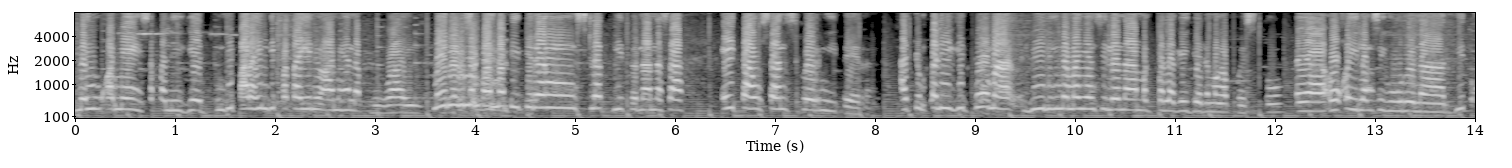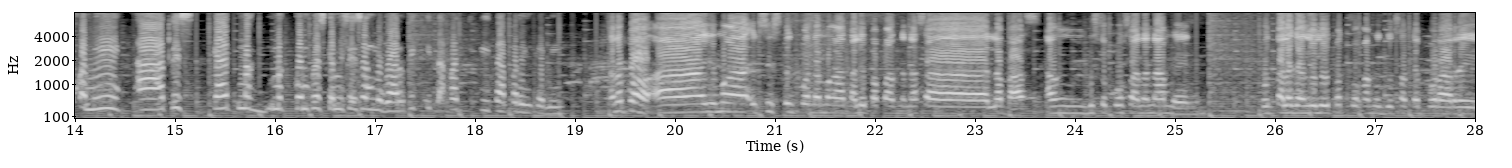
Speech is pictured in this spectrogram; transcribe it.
ilayo kami sa paligid. Hindi para hindi patayin yung aming hanap buhay. Mayroon naman pa matitirang slot dito na nasa 8,000 square meter. At yung paligid po, ma- willing naman yan sila na magpalagay dyan ng mga pwesto. Kaya okay lang siguro na dito kami. Ah, at least kahit mag, mag-compress kami sa isang lugar, kikita pa, kikita pa rin kami. Ano po, ah yung mga existing po na mga talipapad na nasa labas, ang gusto po sana namin, kung talagang lilipat po kami dun sa temporary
